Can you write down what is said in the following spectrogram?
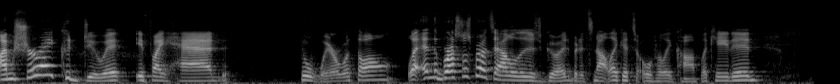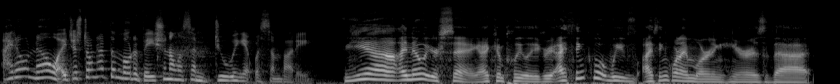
I'm sure I could do it if I had the wherewithal. And the Brussels sprout salad is good, but it's not like it's overly complicated. I don't know. I just don't have the motivation unless I'm doing it with somebody. Yeah, I know what you're saying. I completely agree. I think what we've I think what I'm learning here is that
